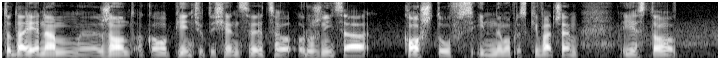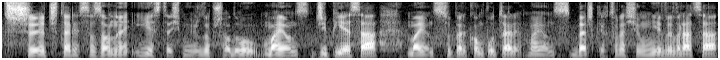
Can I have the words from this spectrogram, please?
to daje nam rząd około 5 tysięcy, co różnica kosztów z innym opryskiwaczem jest to 3-4 sezony i jesteśmy już do przodu, mając GPS-a, mając superkomputer, mając beczkę, która się nie wywraca.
